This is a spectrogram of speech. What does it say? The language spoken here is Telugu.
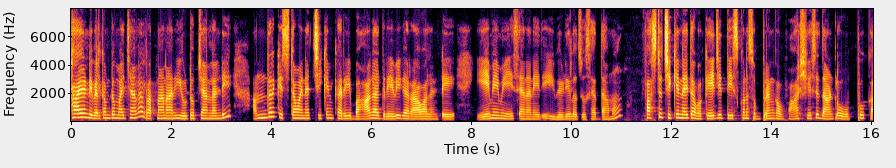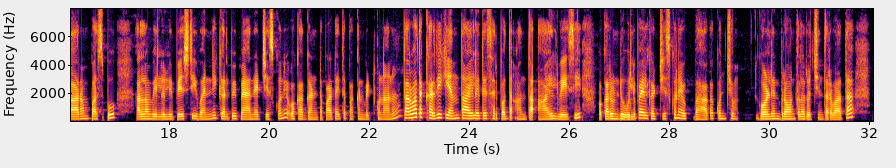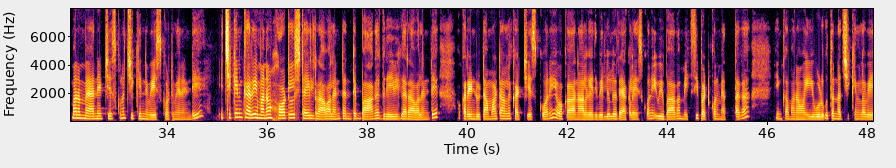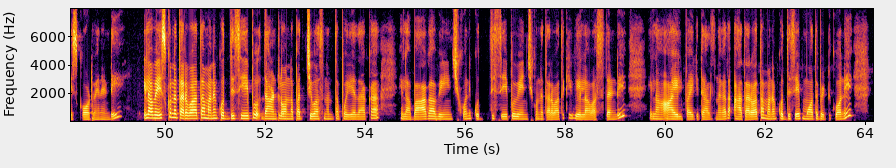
హాయ్ అండి. Welcome to my channel Ratnanani YouTube channel అండి. అందరికి ఇష్టమైన చికెన్ కర్రీ బాగా గ్రేవీగా రావాలంటే ఏమేమి వేసాననేది ఈ వీడియోలో చూసేద్దాము. ఫస్ట్ చికెన్ అయితే ఒక కేజీ తీసుకొని శుభ్రంగా వాష్ చేసి దాంట్లో ఉప్పు, కారం, పసుపు, అల్లం వెల్లుల్లి పేస్ట్ ఇవన్నీ కలిపి మ్యారినేట్ చేసుకొని ఒక గంట పాటు అయితే పక్కన పెట్టుకున్నాను. తర్వాత కర్రీకి ఎంత ఆయిల్ అయితే సరిపోద్దో అంత ఆయిల్ వేసి ఒక రెండు ఉల్లిపాయలు కట్ చేసుకొని బాగా కొంచెం గోల్డెన్ బ్రౌన్ కలర్ వచ్చిన తర్వాత మనం మ్యారినేట్ చేసుకున్న చికెన్ని వేసుకోవటమేనండి. ఈ చికెన్ కర్రీ మనం హోటల్ స్టైల్ రావాలంటే అంటే బాగా గ్రేవీగా రావాలంటే ఒక రెండు టమాటాలను కట్ చేసుకొని ఒక నాలుగైదు వెల్లుల్లి రేకలు వేసుకొని ఇవి బాగా మిక్సీ పట్టుకొని మెత్తగా ఇంకా మనం ఈ ఉడుకుతున్న చికెన్లో వేసుకోవటమేనండి. ఇలా వేసుకున్న తర్వాత మనం కొద్దిసేపు దాంట్లో ఉన్న పచ్చి వాసన అంతా పోయేదాకా ఇలా బాగా వేయించుకొని కొద్దిసేపు వేయించుకున్న తర్వాతకి ఇలా వస్తుందండి. ఇలా ఆయిల్ పైకి తేలుతుంది కదా! ఆ తర్వాత మనం కొద్దిసేపు మూత పెట్టుకొని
